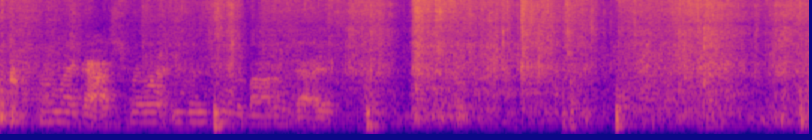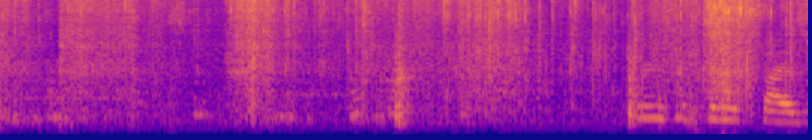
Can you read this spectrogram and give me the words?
Oh my gosh, we're not even to the bottom, guys. Here's a pretty size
